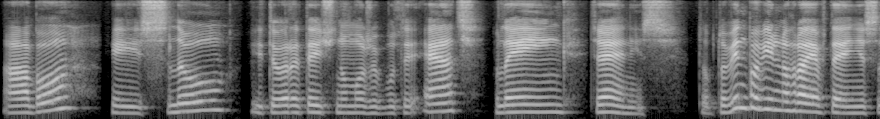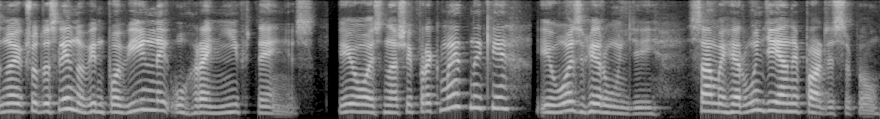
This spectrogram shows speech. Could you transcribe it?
Або he is slow. І теоретично може бути at playing tennis. Тобто він повільно грає в теніс. Ну, якщо дослівно, він повільний у гранні в теніс. І ось наші прикметники, і ось герундій. Саме герундій, а не participle.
